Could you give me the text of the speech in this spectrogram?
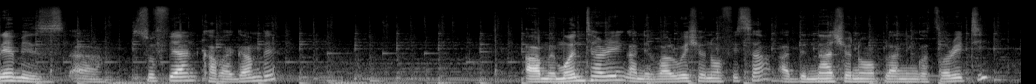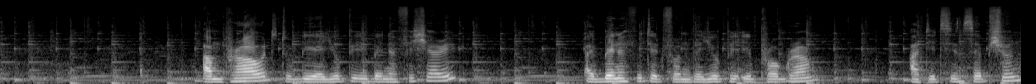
name is uh, Kabagambe. I'm a monitoring and evaluation officer at the National Planning Authority. I'm proud to be a UPE beneficiary. I benefited from the UPE program at its inception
